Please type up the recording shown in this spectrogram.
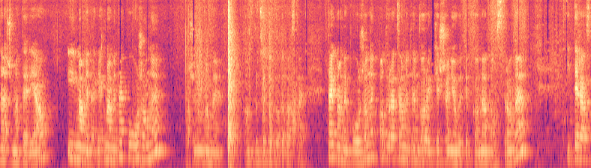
nasz materiał i mamy tak, jak mamy tak położony, czyli mamy, odwrócę to do Was tak, tak mamy położony, odwracamy ten worek kieszeniowy tylko na tą stronę i teraz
